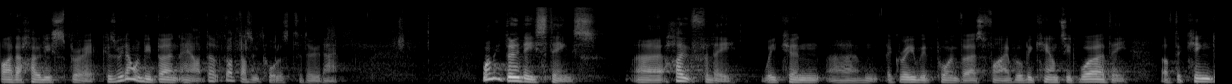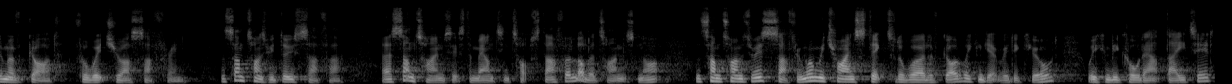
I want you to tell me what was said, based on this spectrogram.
by the Holy Spirit because we don't want to be burnt out. God doesn't call us to do that. When we do these things, uh, hopefully we can um, agree with Paul in verse 5 we'll be counted worthy of the kingdom of God for which you are suffering. And sometimes we do suffer. Uh, sometimes it's the mountaintop stuff, a lot of time it's not. And sometimes there is suffering. When we try and stick to the word of God, we can get ridiculed. We can be called outdated.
